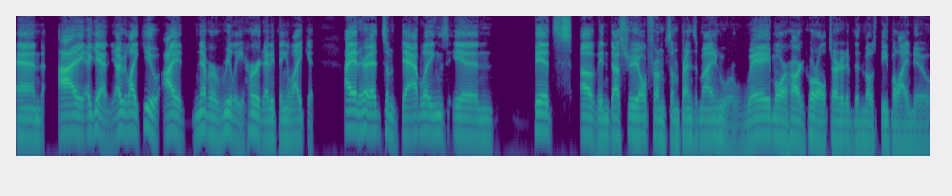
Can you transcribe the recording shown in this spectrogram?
And I, again, like you, I had never really heard anything like it. I had heard some dabblings in bits of industrial from some friends of mine who were way more hardcore alternative than most people I knew.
